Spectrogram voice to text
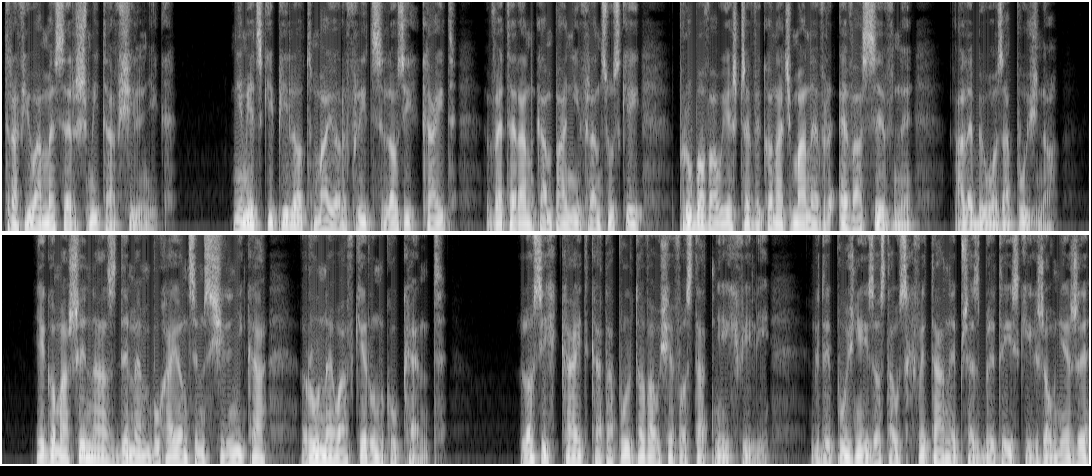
trafiła Messerschmitta w silnik. Niemiecki pilot major Fritz Losigkeit, weteran kampanii francuskiej, próbował jeszcze wykonać manewr ewasywny, ale było za późno. Jego maszyna z dymem buchającym z silnika runęła w kierunku Kent. Losigkeit katapultował się w ostatniej chwili. Gdy później został schwytany przez brytyjskich żołnierzy,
